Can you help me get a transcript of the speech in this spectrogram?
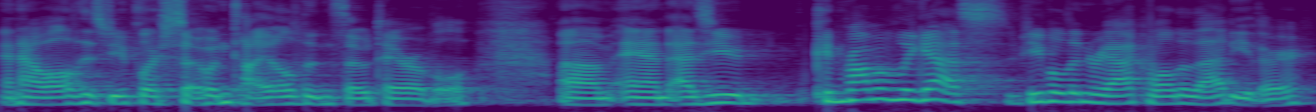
and how all these people are so entitled and so terrible. Um, and as you can probably guess, people didn't react well to that either.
